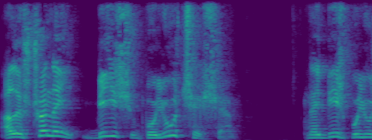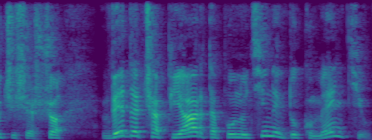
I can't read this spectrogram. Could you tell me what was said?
Але що найбільш болючіше, найбільш болючіше, що видача піар та повноцінних документів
